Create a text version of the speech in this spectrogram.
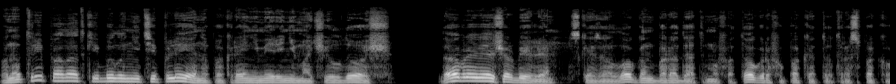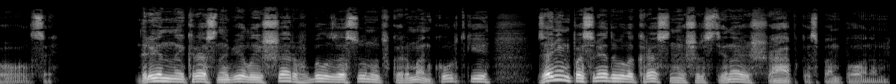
Внутри палатки было не теплее, но, по крайней мере, не мочил дождь. «Добрый вечер, Билли», — сказал Логан бородатому фотографу, пока тот распаковывался. Длинный красно-белый шарф был засунут в карман куртки, за ним последовала красная шерстяная шапка с помпоном.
